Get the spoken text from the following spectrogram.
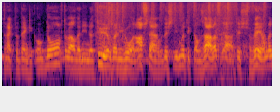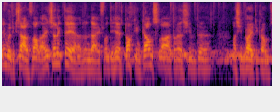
trekt er denk ik ook door. Terwijl in die natuur zou die gewoon afsterven. Dus die moet ik dan zelf, ja het is vervelend, maar die moet ik zelf wel uitselecteren, zo'n duif. Want die heeft toch geen kans later als je, de, als je buiten komt.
